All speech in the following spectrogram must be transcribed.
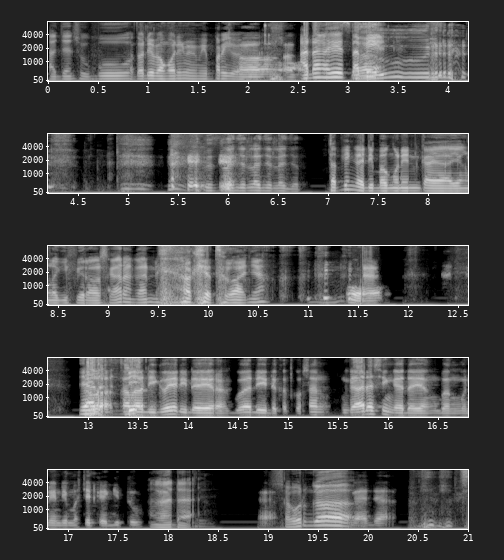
ajan subuh. Atau dia bangunin mimi peri. Oh, oh. Ada gak sih? Tapi Sahur. Terus lanjut lanjut lanjut. tapi nggak dibangunin kayak yang lagi viral sekarang kan pakai tuanya. Eh, Ya kalau di- kalau di gue ya di daerah gue di dekat kosan nggak ada sih nggak ada yang bangunin di masjid kayak gitu nggak ada. Sahur enggak? nggak ada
